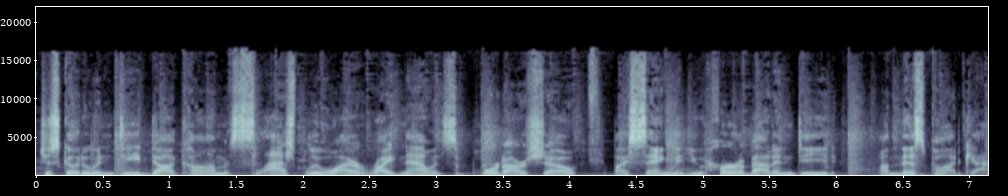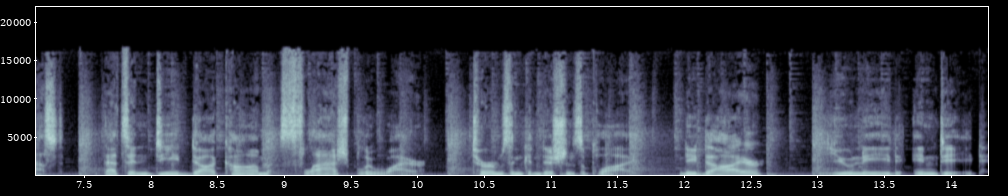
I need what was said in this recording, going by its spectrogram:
Just go to Indeed.com slash BlueWire right now and support our show by saying that you heard about Indeed on this podcast. That's Indeed.com slash BlueWire. Terms and conditions apply. Need to hire? You need Indeed.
